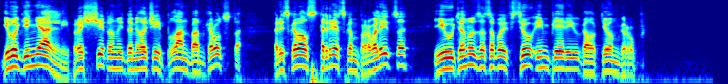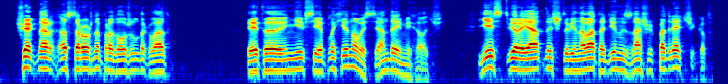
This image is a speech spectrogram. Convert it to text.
его гениальный, просчитанный до мелочей план банкротства рисковал с треском провалиться и утянуть за собой всю империю Галактион Групп. Шекнер осторожно продолжил доклад. Это не все плохие новости, Андрей Михайлович. Есть вероятность, что виноват один из наших подрядчиков,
